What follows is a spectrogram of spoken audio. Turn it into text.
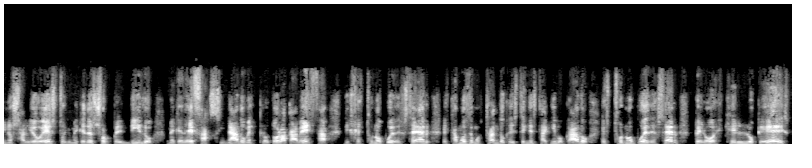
y nos salió esto, yo me quedé sorprendido, me quedé fascinado, me explotó la cabeza, dije, esto no puede ser, estamos demostrando que Einstein está equivocado, esto no puede ser, pero es que es lo que es,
